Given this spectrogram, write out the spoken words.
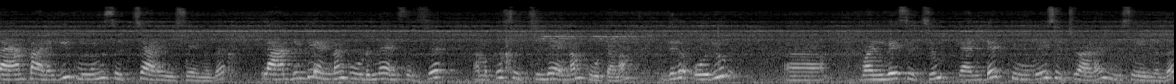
ലാമ്പാണെങ്കിൽ മൂന്ന് സ്വിച്ചാണ് യൂസ് ചെയ്യുന്നത്. ലാമ്പിന്റെ എണ്ണം കൂടുന്നതനുസരിച്ച് നമുക്ക് സ്വിച്ചിന്റെ എണ്ണം കൂട്ടണം. ഇതിൽ ഒരു വൺ വേ സ്വിച്ചും രണ്ട് ടു വേ സ്വിച്ചുമാണ് യൂസ് ചെയ്യുന്നത്.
